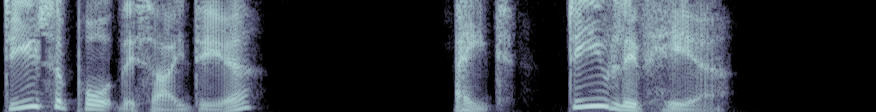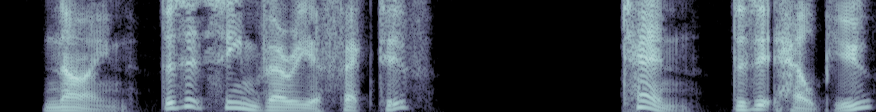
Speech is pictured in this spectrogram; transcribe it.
Do you support this idea? 8. Do you live here? 9. Does it seem very effective? 10. Does it help you?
